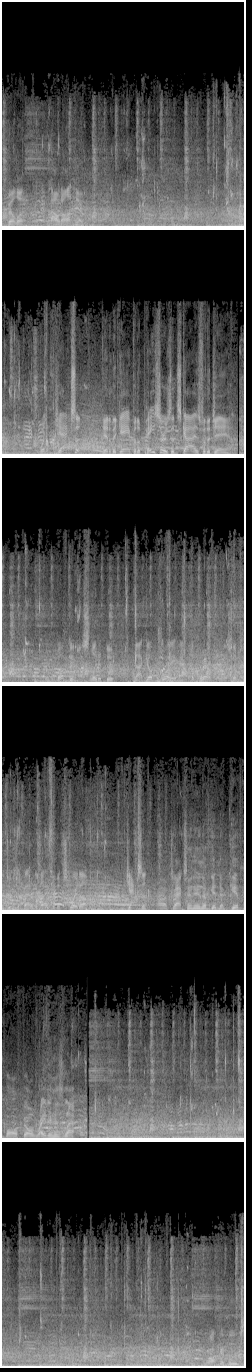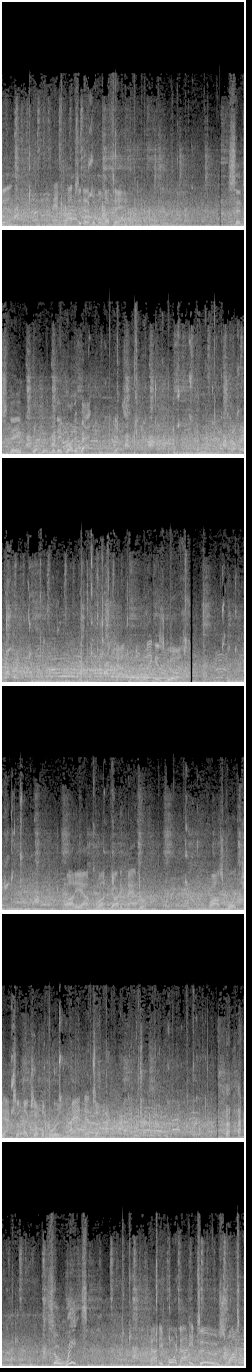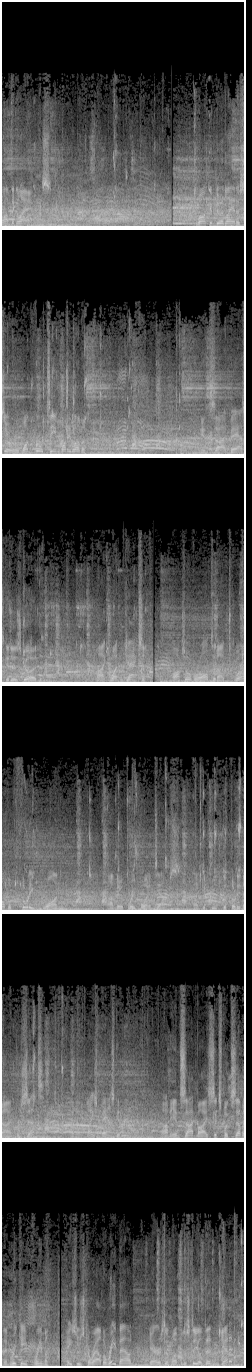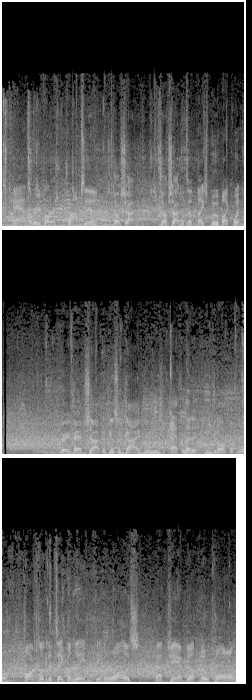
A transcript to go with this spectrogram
Capela out on him. Quenton Jackson into the game for the Pacers and Skies for the jam. Bufkin slated to back up Trey at the point. Substitution pattern tonight but straight up. Jackson. Uh, Jackson ended up getting a gift. Ball fell right in his lap. Walker moves in and drops it in with the left hand. Since they, when they brought it back. Yes. Shot from the wing is good. Body out front, guarding Mathurin. Cross court, Jackson hikes up a three and hits it. Sweet. 94-92, Swider off the glass. Welcome to Atlanta, sir. 114, 111. Inside basket is good. Mike Quenton Jackson. Hawks overall tonight, 12 of 31 on their three-point attempts. That computes to 39%. And a nice basket on the inside by six foot seven Enrique Freeman. Pacers corral the rebound. Garrison went for the steal, didn't get it. And the reverse drops in. That's tough shot. Tough shot. That's a nice move by Quenton. Very bad shot against a guy who is athletic and get off the floor. Hawks looking to take the lead, and Keaton Wallace got jammed up. No call.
